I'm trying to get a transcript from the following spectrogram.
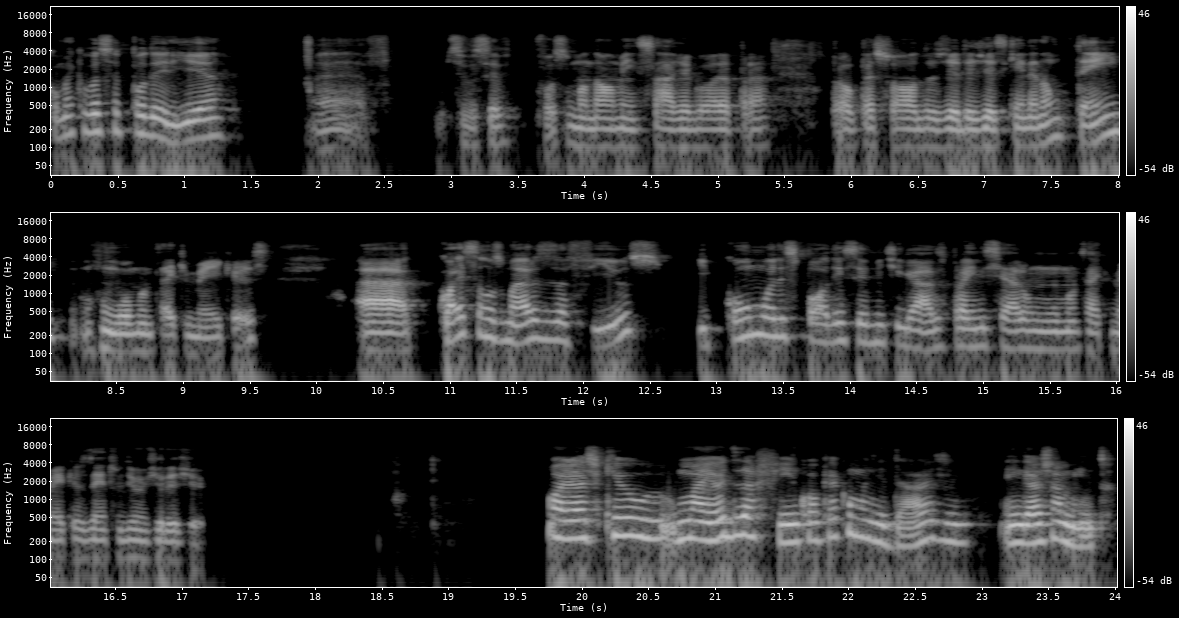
Como é que você poderia, é, se você fosse mandar uma mensagem agora para o pessoal dos GDGs que ainda não tem um Woman Tech Makers, uh, quais são os maiores desafios e como eles podem ser mitigados para iniciar um Woman Tech Makers dentro de um GDG? Olha, acho que o maior desafio em qualquer comunidade é engajamento.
